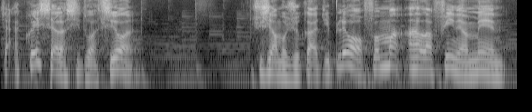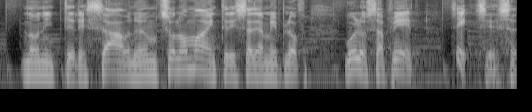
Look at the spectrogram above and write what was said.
cioè, questa è la situazione. Ci siamo giocati i playoff, ma alla fine a me non interessavano, non sono mai interessati a me i playoff. Voi lo sapete. Sì, sì, sì.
